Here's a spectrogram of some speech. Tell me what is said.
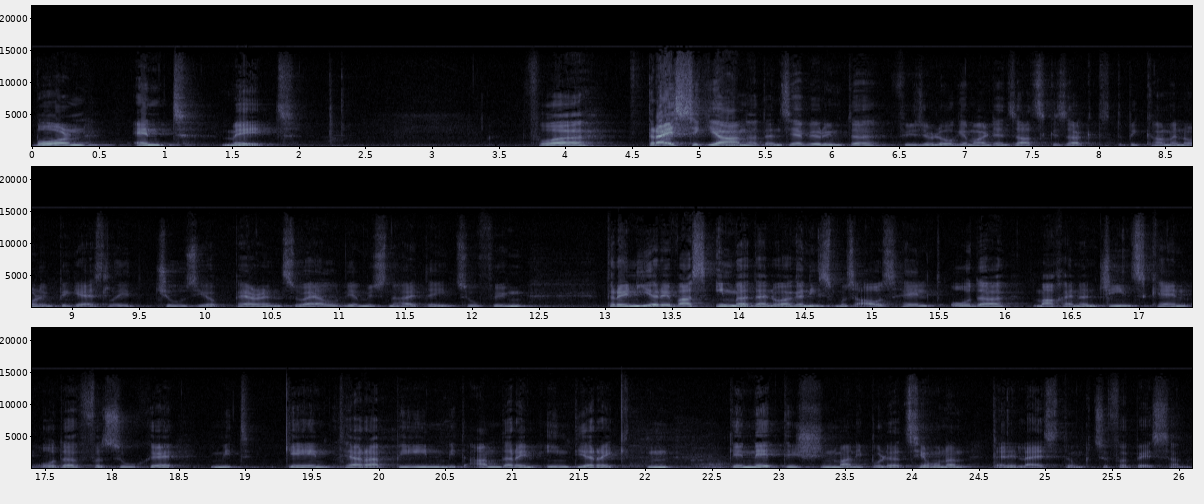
born and made. Vor 30 Jahren hat ein sehr berühmter Physiologe mal den Satz gesagt, to become an Olympic athlete, choose your parents well. Wir müssen heute hinzufügen, trainiere, was immer dein Organismus aushält oder mach einen Gene-Scan oder versuche mit Gentherapien, mit anderen indirekten genetischen Manipulationen deine Leistung zu verbessern.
